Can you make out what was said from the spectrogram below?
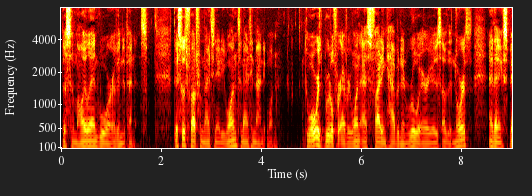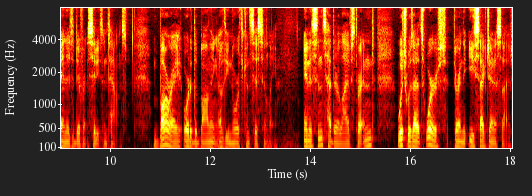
the Somaliland War of Independence. This was fought from 1981 to 1991. The war was brutal for everyone as fighting happened in rural areas of the north and then expanded to different cities and towns. Barre ordered the bombing of the north consistently. Innocents had their lives threatened, which was at its worst during the Isak genocide,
